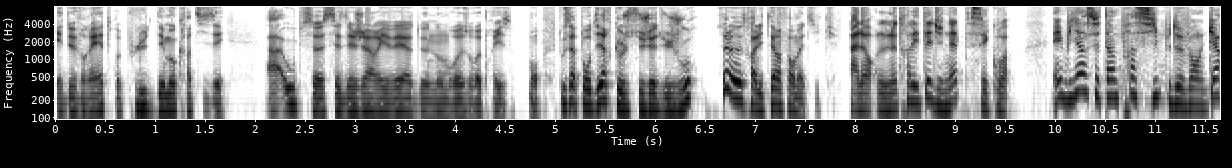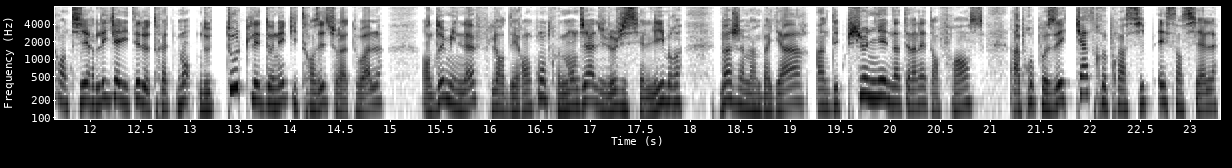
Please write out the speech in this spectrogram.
et devrait être plus démocratisé. Ah oups, c'est déjà arrivé à de nombreuses reprises. Bon, tout ça pour dire que le sujet du jour, c'est la neutralité informatique. Alors, la neutralité du net, c'est quoi? Eh bien, c'est un principe devant garantir l'égalité de traitement de toutes les données qui transitent sur la toile. En 2009, lors des rencontres mondiales du logiciel libre, Benjamin Bagard, un des pionniers d'Internet en France, a proposé quatre principes essentiels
